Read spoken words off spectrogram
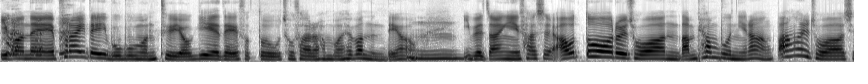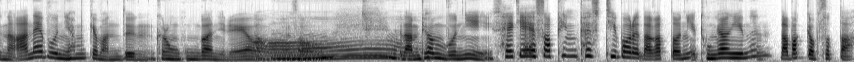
이번에 프라이데이 무브먼트 여기에 대해서 또 조사를 한번 해봤는데요. 음. 이 매장이 사실 outdoor를 좋아하는 남편분이랑 빵을 좋아하시는 아내분이 함께 만든 그런 공간이래요. 아. 그래서 그 남편분이 세계 서핑 페스티벌에 나갔더니 동양인은 나밖에 없었다.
